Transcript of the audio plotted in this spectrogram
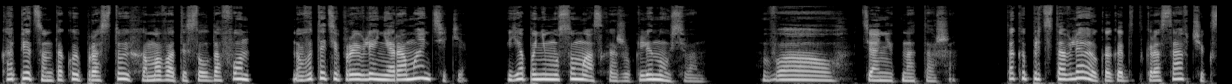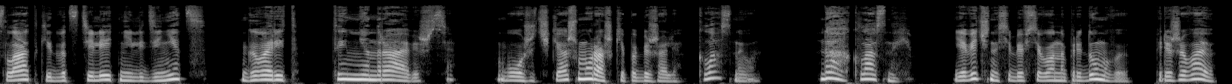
Капец, он такой простой, хамоватый солдафон, но вот эти проявления романтики, я по нему с ума схожу, клянусь вам. «Вау!» — тянет Наташа. Так и представляю, как этот красавчик, сладкий двадцатилетний леденец, говорит «Ты мне нравишься». Божечки, аж мурашки побежали. Классный он. Да, классный. Я вечно себе всего напридумываю, переживаю,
